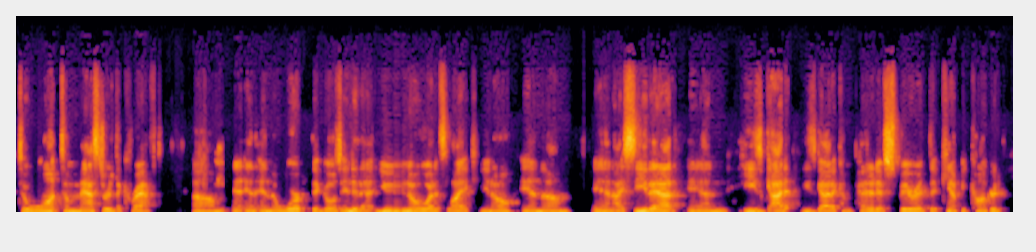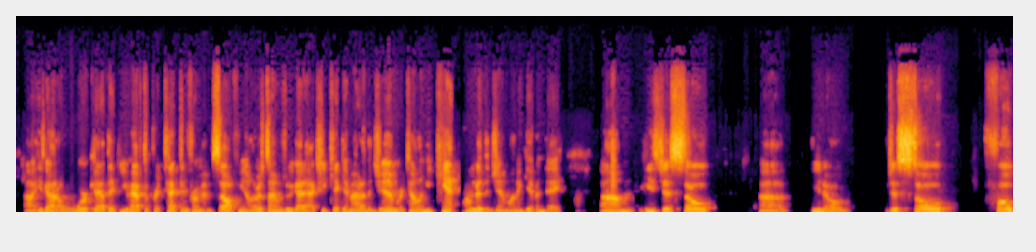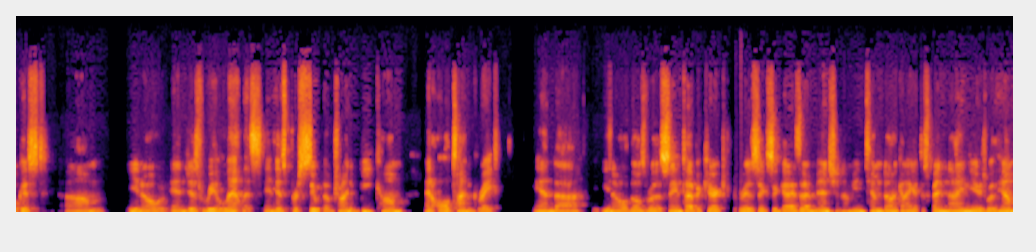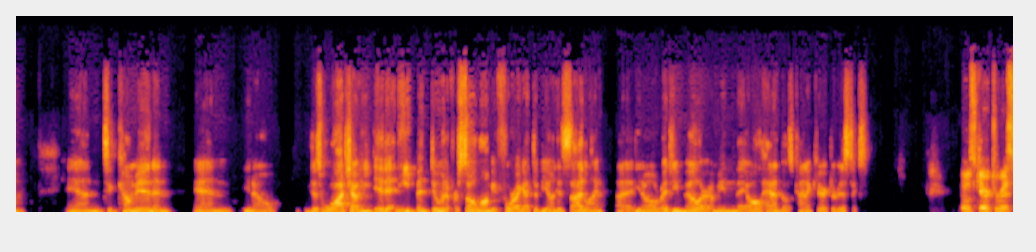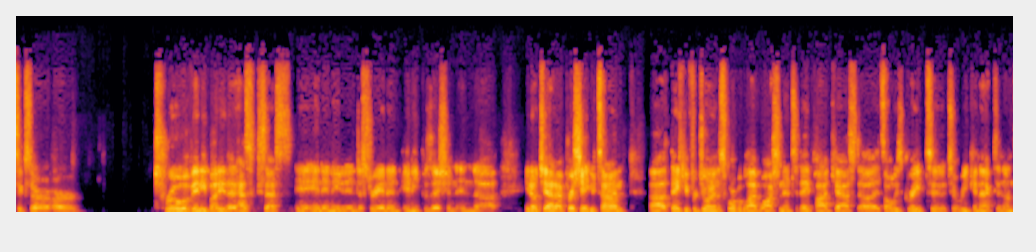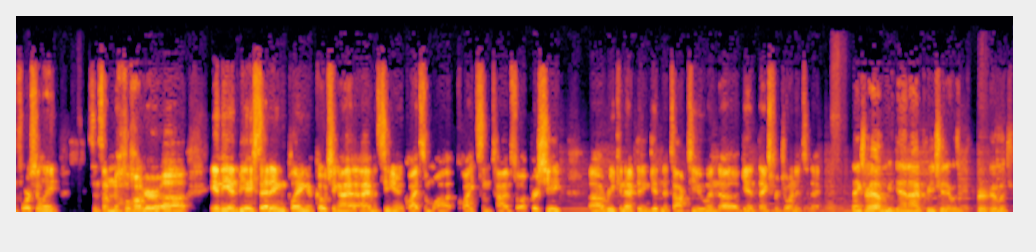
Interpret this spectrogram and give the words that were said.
to want to master the craft. Um, and, and, and the work that goes into that, you know what it's like, you know, and, um, and I see that and he's got it. He's got a competitive spirit that can't be conquered. Uh, he's got a work ethic. You have to protect him from himself. You know, there's times we got to actually kick him out of the gym or tell him he can't come to the gym on a given day. Um, he's just so, uh, you know, just so focused, um, you know, and just relentless in his pursuit of trying to become an all-time great. And uh, you know those were the same type of characteristics of guys that I mentioned. I mean, Tim Duncan, I got to spend nine years with him, and to come in and and you know just watch how he did it. And he'd been doing it for so long before I got to be on his sideline. Uh, you know, Reggie Miller. I mean, they all had those kind of characteristics. Those characteristics are, are true of anybody that has success in, in any industry and in any position. And uh, you know, Chad, I appreciate your time. Uh, thank you for joining the Scorebook Live Washington Today podcast. Uh, it's always great to to reconnect. And unfortunately, since I'm no longer uh, in the NBA setting playing or coaching, I, I, haven't seen you in quite some while, quite some time. So I appreciate uh, reconnecting, getting to talk to you, and uh, again, thanks for joining today. Thanks for having me, Dan. I appreciate it. It was a privilege.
